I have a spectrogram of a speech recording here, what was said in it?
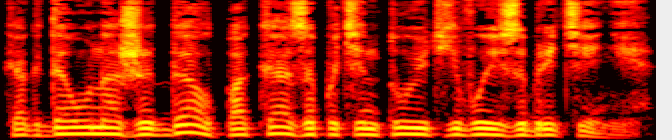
когда он ожидал, пока запатентуют его изобретение.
